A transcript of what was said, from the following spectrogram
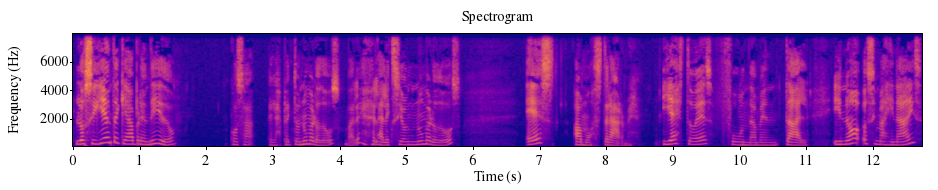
Lo siguiente que he aprendido, cosa, el aspecto número dos, ¿vale? La lección número dos, es a mostrarme. Y esto es fundamental. Y no os imagináis,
